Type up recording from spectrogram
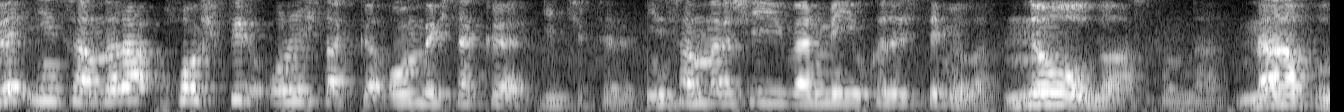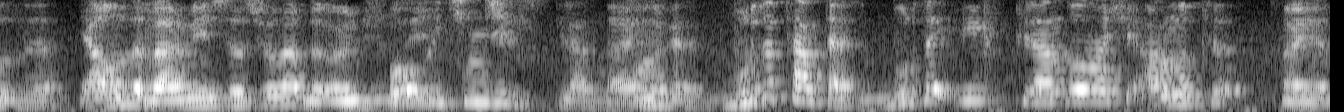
Ve insanlara hoş bir 13 dakika, 15 dakika geçirtelim. İnsanlara şeyi vermeyi o kadar istemiyorlar. Ne oldu aslında? Ne yapıldı? Ya onu da vermeye çalışıyorlar da öncül O değil. ikinci planda Aynen. ona kadar. Burada tam tersi. Burada ilk planda olan şey anlatı. Aynen.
